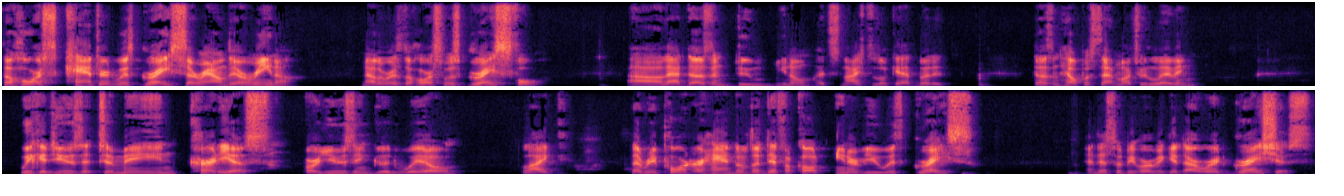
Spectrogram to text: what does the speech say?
the horse cantered with grace around the arena. In other words, the horse was graceful. Uh, that doesn't do, you know, it's nice to look at, but it doesn't help us that much with living. We could use it to mean courteous or using goodwill, like the reporter handled the difficult interview with grace. And this would be where we get our word gracious.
